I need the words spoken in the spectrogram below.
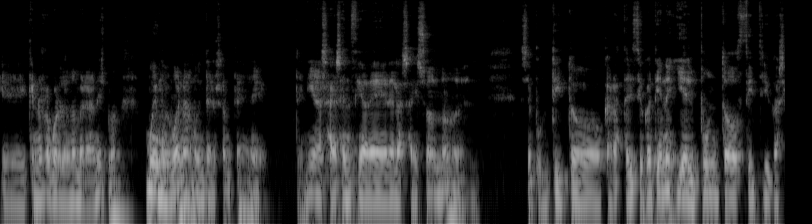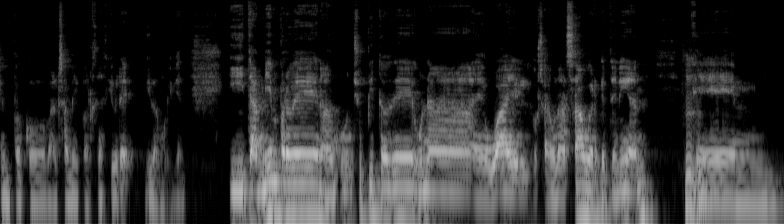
eh, que no recuerdo el nombre ahora mismo. Muy, muy buena, muy interesante. Eh, tenía esa esencia de, de la Saison, ¿no? Ese puntito característico que tiene y el punto cítrico así un poco balsámico, el jengibre, iba muy bien. Y también probé un chupito de una eh, wild, o sea, una sour que tenían, em,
